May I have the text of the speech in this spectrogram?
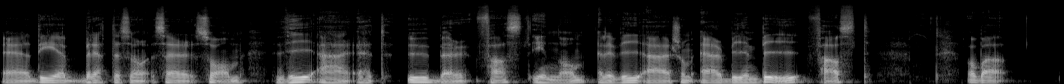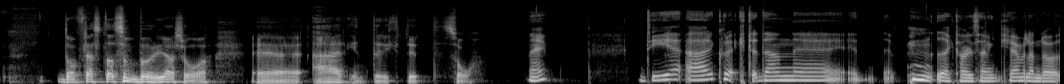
eh, det är berättelser som vi är ett Uber fast inom eller vi är som Airbnb fast och bara de flesta som börjar så eh, är inte riktigt så. Nej. Det är korrekt. Den eh, iakttagelsen kan jag väl ändå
